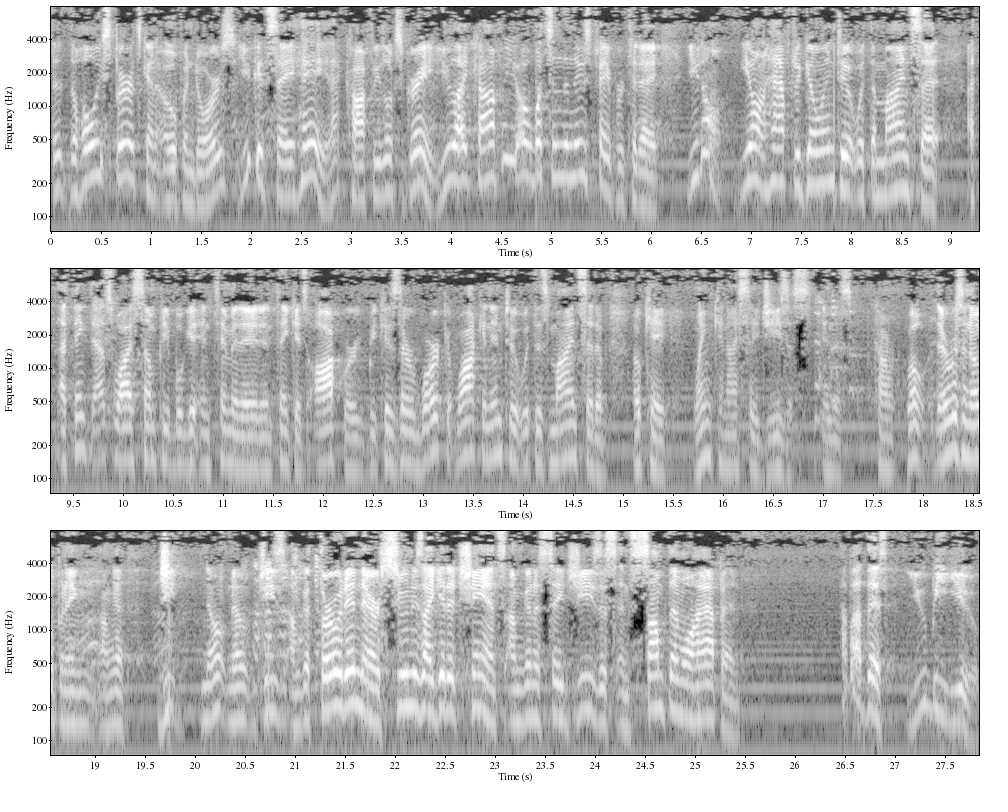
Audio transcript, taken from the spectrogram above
The, the Holy Spirit's going to open doors. You could say, "Hey, that coffee looks great. You like coffee? Oh, what's in the newspaper today?" You don't. You don't have to go into it with the mindset. I, I think that's why some people get intimidated and think it's awkward because they're work, walking into it with this mindset of, "Okay, when can I say Jesus in this?" Con- well, there was an opening. I'm going to. no, no, Jesus. I'm going to throw it in there as soon as I get a chance. I'm going to say Jesus, and something will happen. How about this? You be you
